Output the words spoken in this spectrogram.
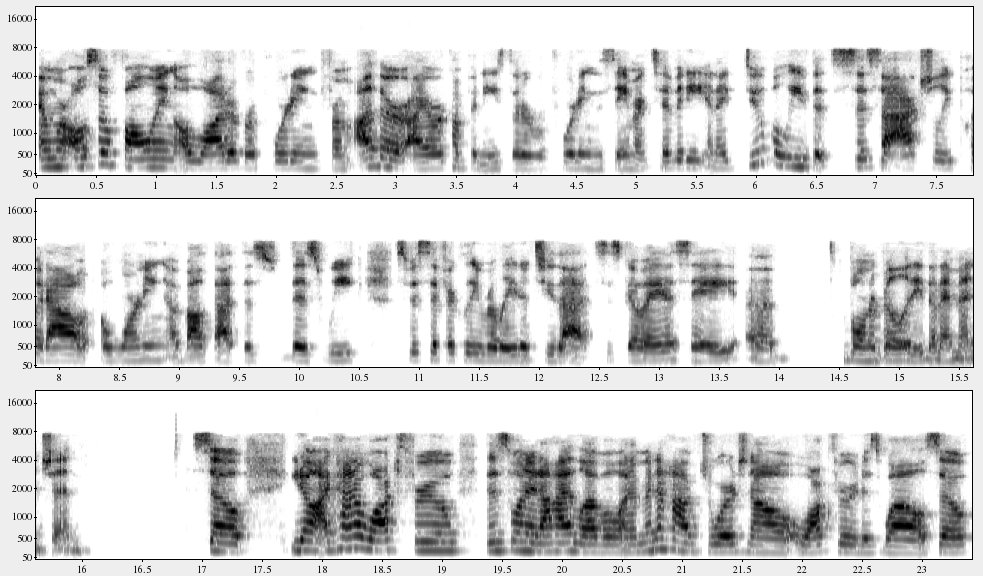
And we're also following a lot of reporting from other IR companies that are reporting the same activity. And I do believe that CISA actually put out a warning about that this, this week, specifically related to that Cisco ASA uh, vulnerability that I mentioned. So, you know, I kind of walked through this one at a high level, and I'm going to have George now walk through it as well. So,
